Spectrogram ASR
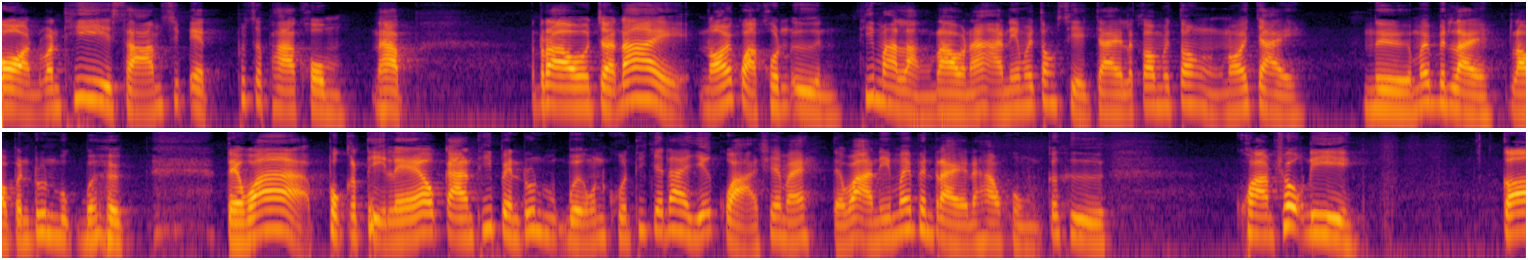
ก่อนวันที่ 31 พฤษภาคมนะครับ เราจะได้น้อยกว่าคนอื่นที่มาหลังเรานะ อันนี้ไม่ต้องเสียใจแล้วก็ไม่ต้องน้อยใจเนือไม่เป็นไร เราเป็นรุ่นบุกเบิก แต่ว่าปกติแล้วการที่เป็นรุ่นบุกเบิกมันควรที่จะได้เยอะกว่าใช่ไหมแต่ว่าอันนี้ไม่เป็นไรนะครับผมก็คือความโชคดี ก็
